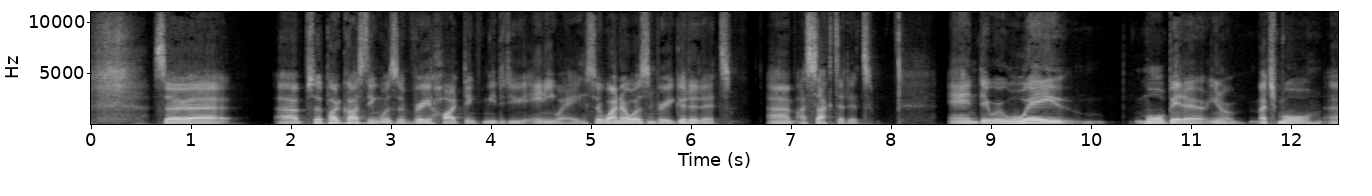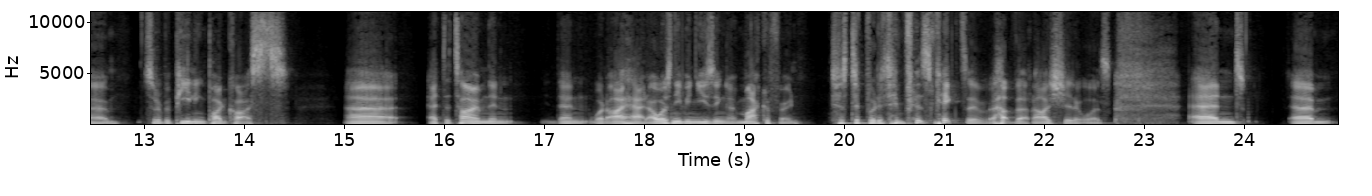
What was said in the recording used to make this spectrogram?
so, uh, uh, so podcasting was a very hard thing for me to do anyway. So one, I wasn't very good at it. Um, I sucked at it, and there were way more better, you know, much more uh, sort of appealing podcasts uh, at the time than than what I had. I wasn't even using a microphone just to put it in perspective about how shit it was. And um,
